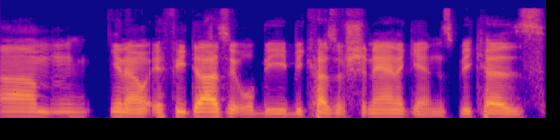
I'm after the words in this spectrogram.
um, you know, if he does, it will be because of shenanigans, because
